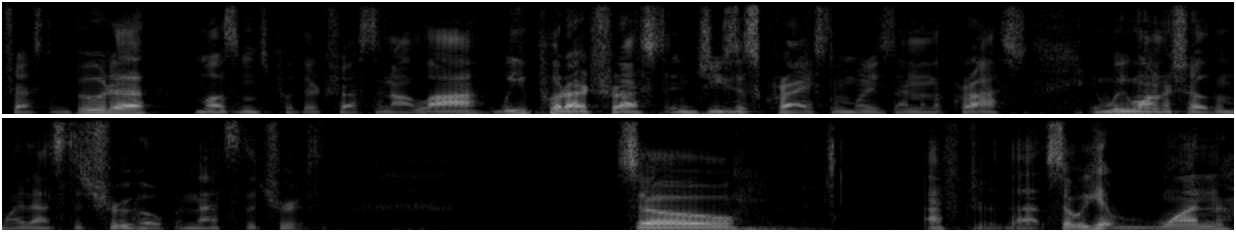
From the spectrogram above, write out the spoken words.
trust in Buddha, Muslims put their trust in Allah. We put our trust in Jesus Christ and what He's done on the cross, and we want to show them why that's the true hope and that's the truth. So, after that, so we get one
